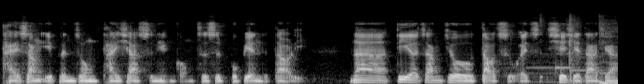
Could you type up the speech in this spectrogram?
台上一分钟，台下十年功，这是不变的道理。那第二章就到此为止，谢谢大家。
